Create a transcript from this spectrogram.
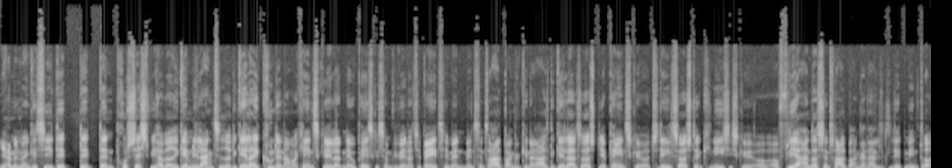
Ja, men man kan sige, det det den proces, vi har været igennem i lang tid, og det gælder ikke kun den amerikanske eller den europæiske, som vi vender tilbage til, men, men centralbanker generelt, det gælder altså også den japanske og til dels også den kinesiske og, og flere andre centralbanker, der er lidt, lidt mindre.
